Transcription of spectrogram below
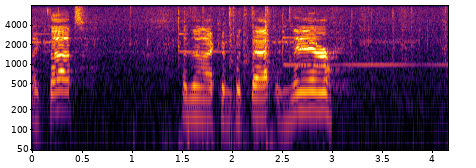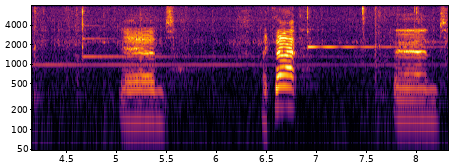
like that and then I can put that in there and like that and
